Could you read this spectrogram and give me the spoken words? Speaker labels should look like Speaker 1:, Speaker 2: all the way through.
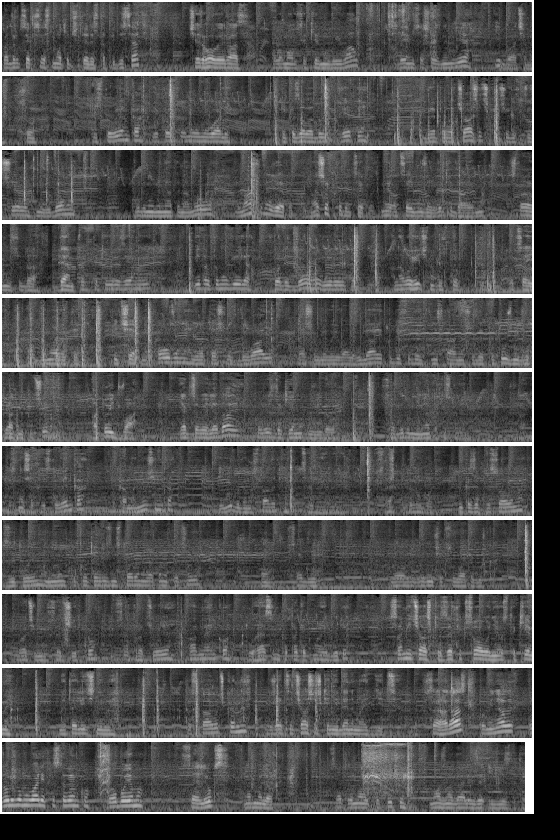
Speaker 1: Квадроцикл Свісмота 450. Черговий раз поламався кермовий вал. Дивимося, що з ним є. І бачимо, що хрестовинка, яка в кермовому валі, як казала дух випала чашечка через пришилу, невідомо. Будемо міняти на нову. У нашому випадку, в наших квадроциклах, ми оцей вузол викидаємо, ставимо сюди демпфер такий резиновий від автомобіля, входить довго, вірою працює. Аналогічно ось тут оцей, так би мовити, підшипник ковзання, його теж розбиває, теж рульовий вал гуляє туди-сюди. Ми ставимо сюди потужний двохрядний підшипник, а то й два. Як це виглядає, колись закину у відео. Все, будемо міняти хрестовинку. Так, ось наша хрестовинка, така манюсінька. Її будемо ставити це з'єднання. Все, до роботи. Тільки запресована, звітуємо, він покрутив в різні сторони, як воно працює. О, все гуд. Добре, будемо фіксувати вушка. Бачимо все чітко, все працює гарненько, тугесенько, так як має бути. Самі чашки зафіксовані ось такими металічними поставочками. Вже ці чашечки ніде не мають дітися. Так, все гаразд, поміняли в рульовому валі хрестовинку, пробуємо. Все, люкс, нормальок. Все тримається кучу, можна далі вже і їздити.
